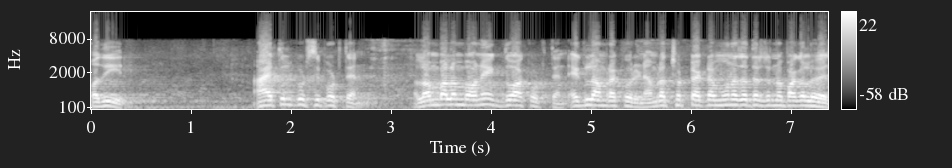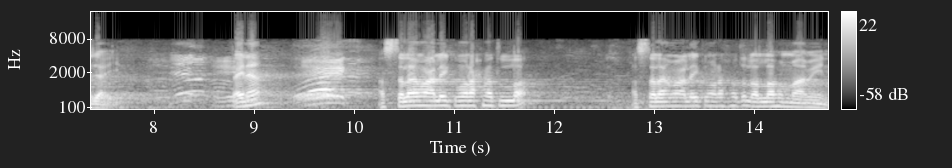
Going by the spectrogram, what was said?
কদির আয়াতুল কুরসি পড়তেন, লম্বা লম্বা অনেক দোয়া করতেন, এগুলো আমরা করি না, আমরা ছোট্ট একটা মোনাজাতের জন্য পাগল হয়ে যাই। তাই না? আসসালামু আলাইকুম আসসালামু আলাইকুম আমিন।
